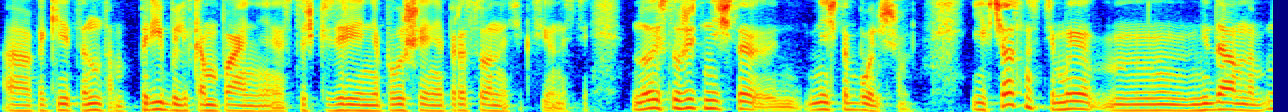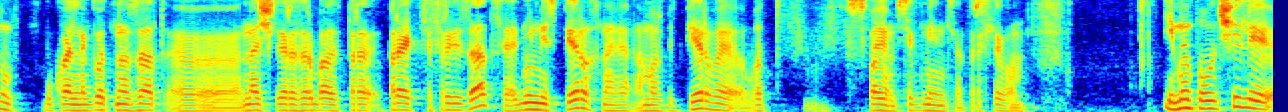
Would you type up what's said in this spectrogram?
какие-то ну, там, прибыли компании с точки зрения повышения операционной эффективности, но и служить нечто, нечто большим. И в частности, мы недавно, ну, буквально год назад, начали разрабатывать проект цифровизации, одним из первых, наверное, может быть, первое вот в своем сегменте отраслевом. И мы получили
